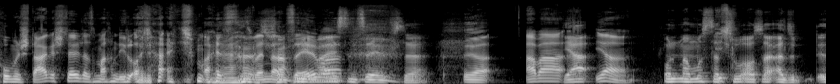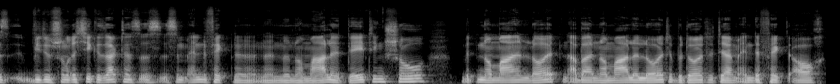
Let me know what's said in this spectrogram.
komisch dargestellt. Das machen die Leute eigentlich meistens, wenn dann schaffen die selber. meistens selbst, ja. Ja. Aber Ja. ja, Und man muss dazu auch sagen, also es, wie du schon richtig gesagt hast, es ist im Endeffekt eine, eine, eine normale Dating-Show mit normalen Leuten, aber normale Leute bedeutet ja im Endeffekt auch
